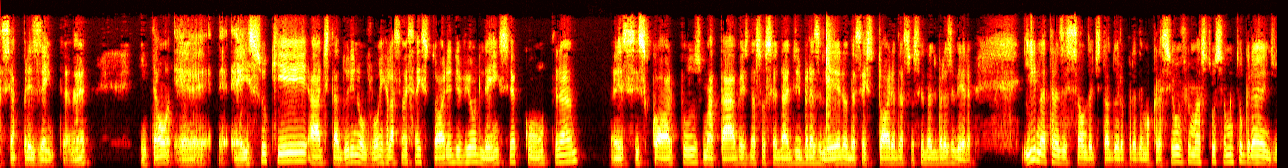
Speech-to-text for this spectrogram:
se apresenta, né? Então, é, é isso que a ditadura inovou em relação a essa história de violência contra esses corpos matáveis da sociedade brasileira, ou dessa história da sociedade brasileira. E na transição da ditadura para a democracia houve uma astúcia muito grande,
